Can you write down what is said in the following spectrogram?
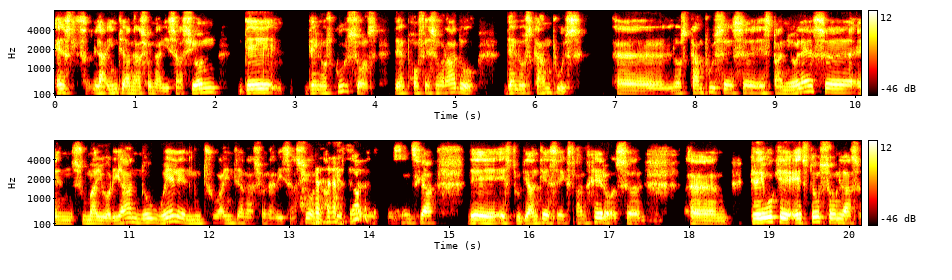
es la internacionalización de, de los cursos, del profesorado, de los campus. Eh, los campuses eh, españoles eh, en su mayoría no huelen mucho a internacionalización, a pesar de la presencia de estudiantes extranjeros. creo que estos son las...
